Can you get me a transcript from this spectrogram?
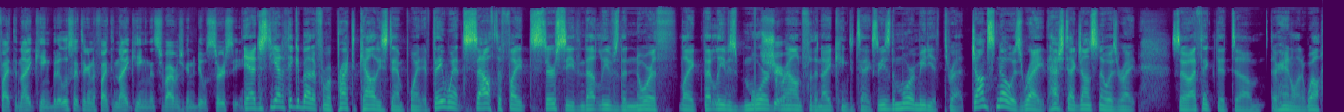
fight the Night King, but it looks like they're gonna fight the Night King and the survivors are gonna deal with Cersei. Yeah, just you got to think about it from a practicality standpoint. If they went south to fight Cersei, then that leaves the north like that leaves more Sure. ground for the Night King to take. So he's the more immediate threat. Jon Snow is right. Hashtag Jon Snow is right. So I think that um, they're handling it well.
